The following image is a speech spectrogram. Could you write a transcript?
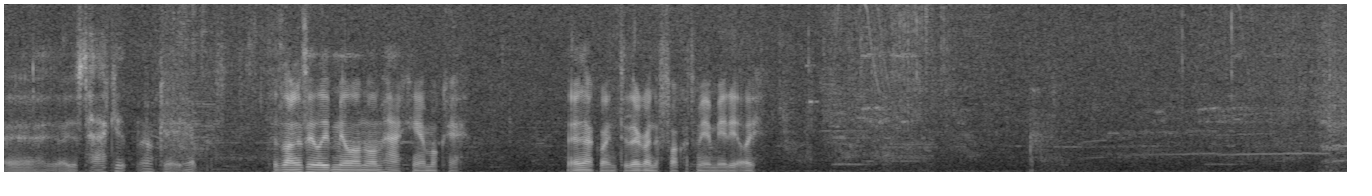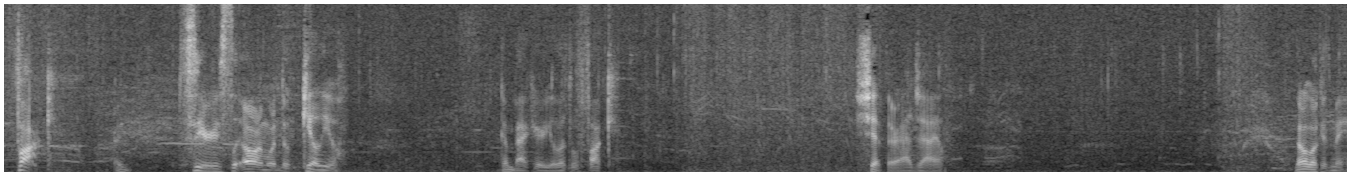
Uh, I just hack it? Okay, yep. As long as they leave me alone while I'm hacking, I'm okay. They're not going to. They're going to fuck with me immediately. Fuck! Seriously? Oh, I'm going to kill you. Come back here, you little fuck. Shit, they're agile. Don't look at me.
